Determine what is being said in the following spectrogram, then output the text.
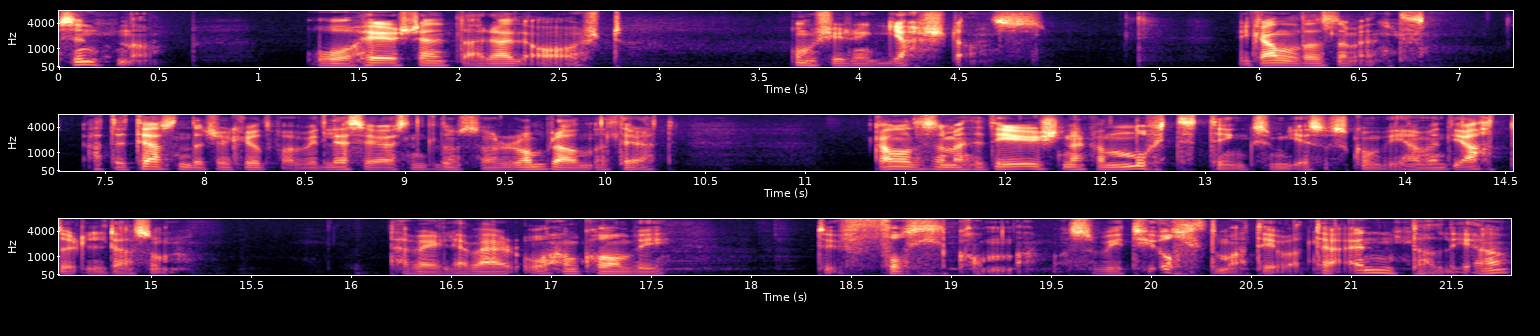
syndene. Og her kjent er veldig alt omkjøring hjertans. Vi kan alle testament. Ja att det som det checkar ut på. Vi leser jo sen til dem som Rombraun allt det att kan det som att det är ju några nytt ting som Jesus kom vi använt i atter til det som det välja vær, och han kom vi till fullkomna. altså vi till ultimativa till ändaliga.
